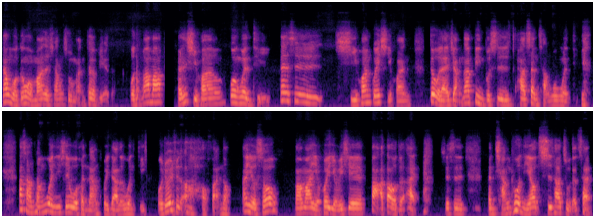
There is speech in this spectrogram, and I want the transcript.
但我跟我妈的相处蛮特别的。我的妈妈很喜欢问问题，但是喜欢归喜欢，对我来讲，那并不是她擅长问问题。她常常问一些我很难回答的问题，我就会觉得啊，好烦哦。那有时候。妈妈也会有一些霸道的爱，就是很强迫你要吃她煮的菜，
